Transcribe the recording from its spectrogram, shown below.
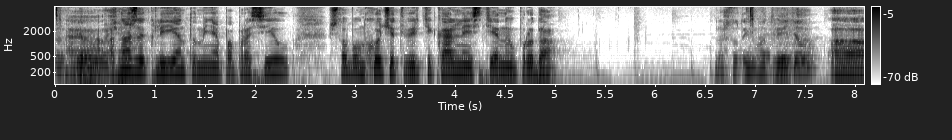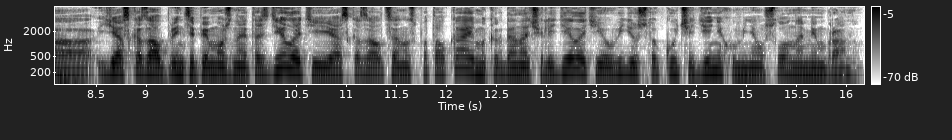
в первую очередь? Однажды клиент у меня попросил, чтобы он хочет вертикальные стены у пруда. На что ты ему ответил? А, я сказал, в принципе, можно это сделать, и я сказал цену с потолка, и мы когда начали делать, я увидел, что куча денег у меня ушло на мембрану.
